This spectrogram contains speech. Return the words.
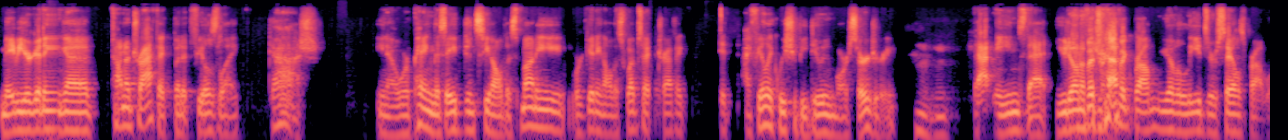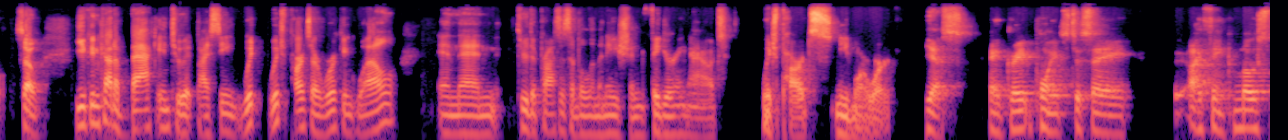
maybe you're getting a ton of traffic but it feels like gosh you know, we're paying this agency all this money, we're getting all this website traffic. It, I feel like we should be doing more surgery. Mm-hmm. That means that you don't have a traffic problem, you have a leads or sales problem. So you can kind of back into it by seeing which, which parts are working well. And then through the process of elimination, figuring out which parts need more work. Yes. And great points to say, I think most,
